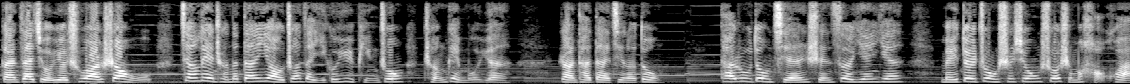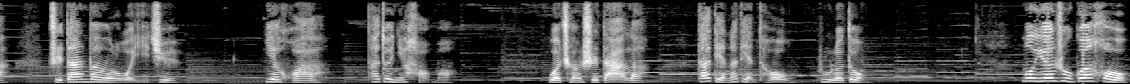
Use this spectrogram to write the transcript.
赶在九月初二上午，将炼成的丹药装在一个玉瓶中，呈给墨渊，让他带进了洞。他入洞前神色恹恹，没对众师兄说什么好话，只单问了我一句：“夜华，他对你好吗？”我诚实答了，他点了点头，入了洞。墨渊入关后，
